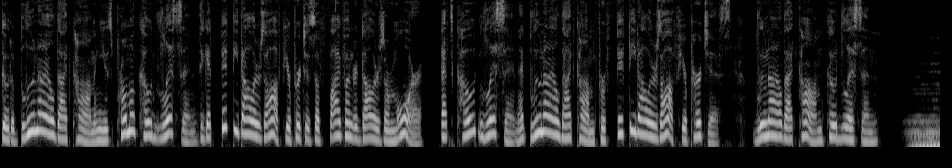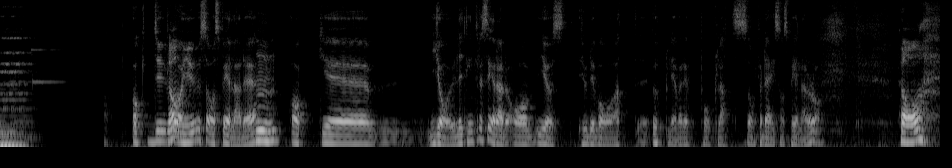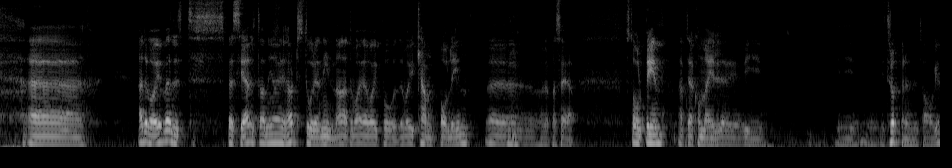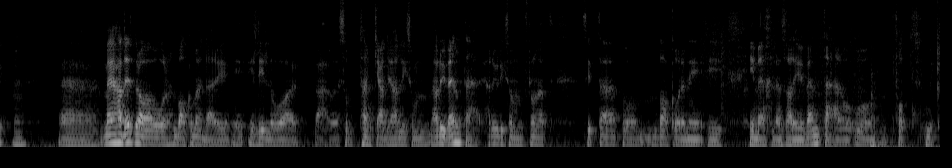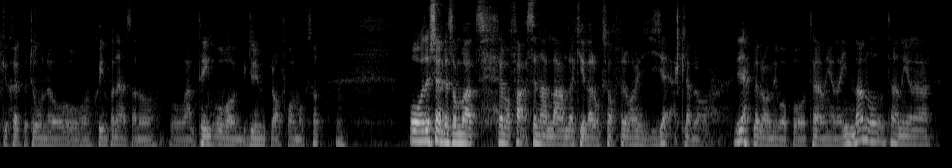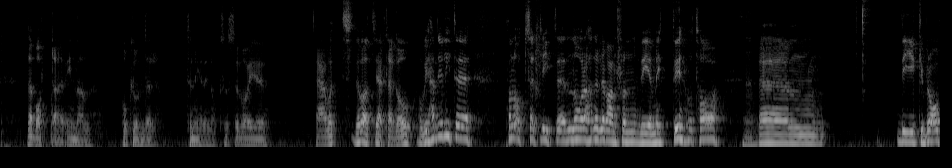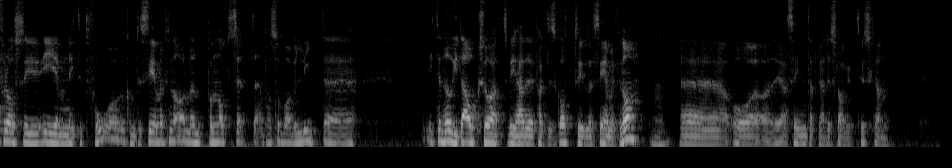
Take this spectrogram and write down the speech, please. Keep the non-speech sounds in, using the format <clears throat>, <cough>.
Go to Bluenile.com and use promo code LISTEN to get $50 off your purchase of $500 or more. That's code LISTEN at Bluenile.com for $50 off your purchase. Bluenile.com code LISTEN. Och du Ja. var ju i USA och spelade. Mm. Och eh, jag är ju lite intresserad av just hur det var att eh, uppleva det på plats som för dig som spelare då. Ja. Eh, ja, det var ju väldigt speciellt. Ja, ni har ju hört historien innan. Att det, var, jag var ju på, det var ju kantboll in. Eh, höll jag på att säga. Stolpe in. Att jag kom med i, i, i, i, truppen överhuvudtaget. Eh, men jag hade ett bra år bakom mig där i, i, i Lille och ja, så tankad. Jag hade, liksom, jag hade ju vänt det här. Jag hade ju liksom från att sitta på bakgården i, i, i Mechelen så hade jag ju vänt det här och, och fått mycket självförtroende och, och skinn på näsan och, och allting. Och var i grymt bra form också. Och det kändes som att det var fasen alla andra killar också. För det var en jäkla bra, jäkla bra nivå på träningarna innan och träningarna där borta innan och under turneringen också. Så det var ju... Det var ett, det var ett jäkla go. Och vi hade ju lite... På något sätt lite... Några hade revansch från VM 90 att ta. Ehm, det gick ju bra för oss i EM 92. Vi kom till semifinal, men på något sätt så var vi lite... Lite nöjda också att vi hade faktiskt gått till semifinal. Eh, och jag säger inte att vi hade slagit Tyskland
